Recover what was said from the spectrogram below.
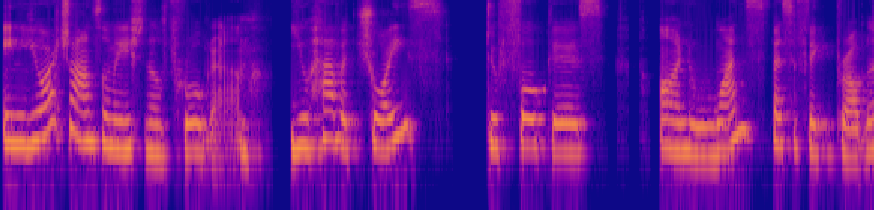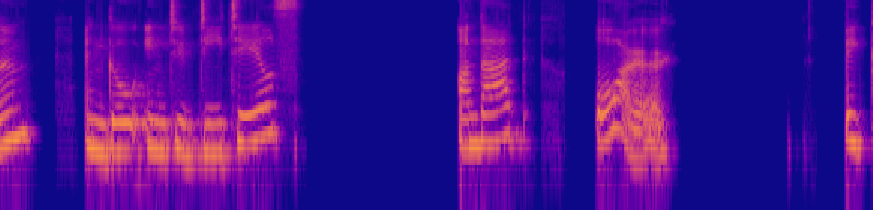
in your transformational program, you have a choice to focus on one specific problem and go into details on that or pick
